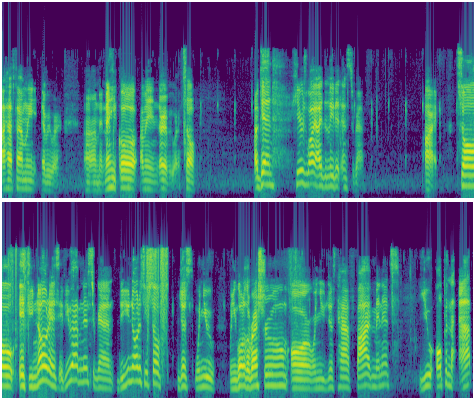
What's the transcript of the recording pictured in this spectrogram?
I have family everywhere. Um, in Mexico, I mean, they're everywhere. So again, here's why I deleted Instagram. All right. So if you notice, if you have an Instagram, do you notice yourself just when you when you go to the restroom or when you just have five minutes, you open the app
